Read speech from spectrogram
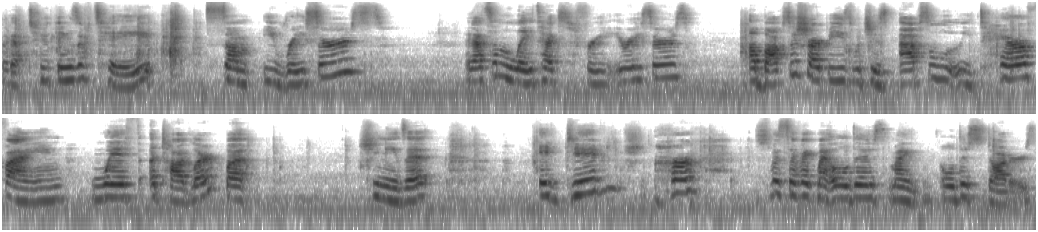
I got two things of tape. Some erasers. I got some latex free erasers. A box of Sharpies, which is absolutely terrifying with a toddler, but she needs it it did her specific my oldest my oldest daughter's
